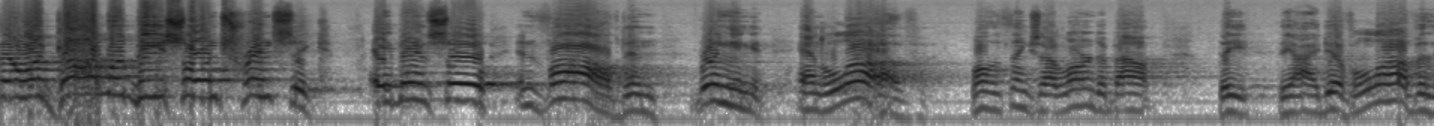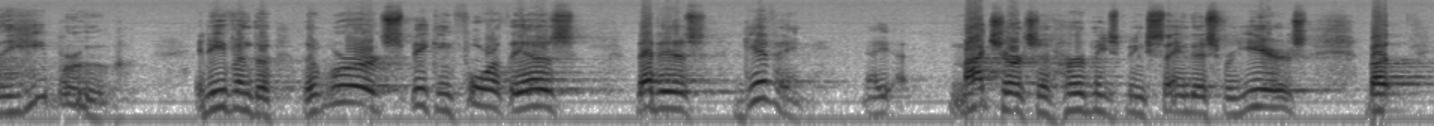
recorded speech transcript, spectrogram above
it would, God would be so intrinsic, amen, so involved in bringing it, and love. One of the things I learned about the, the idea of love in the Hebrew. And even the, the word speaking forth is that is giving. Now, my church have heard me been saying this for years, but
